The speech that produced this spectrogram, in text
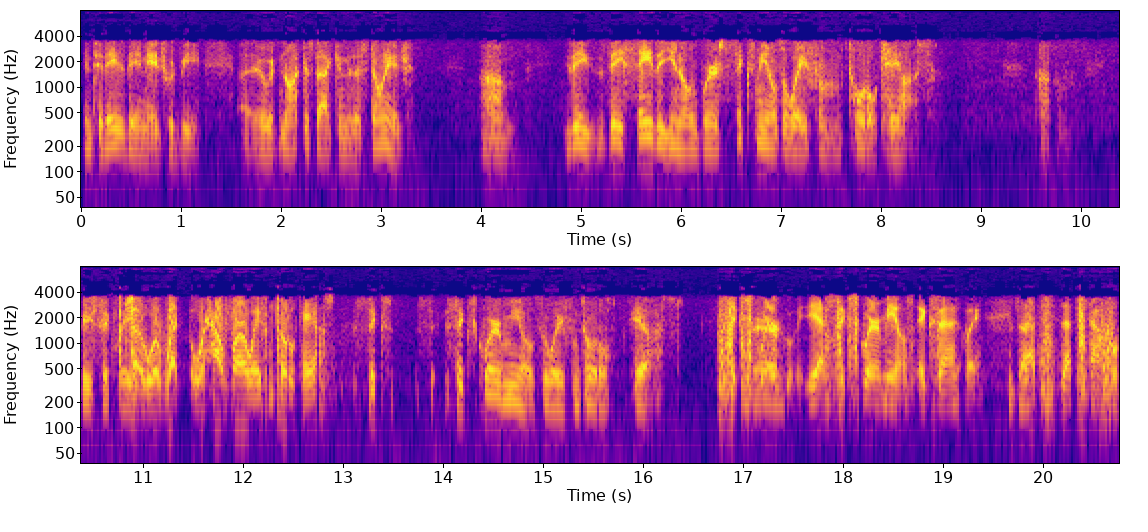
in today's day and age would be uh, it would knock us back into the Stone Age. Um, they they say that you know we're six meals away from total chaos. Um, basically, So we're what? We're how far away from total chaos? six six square meals away from total chaos. Six Square. square, yeah, six square meals, exactly. Exactly. That's that's how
